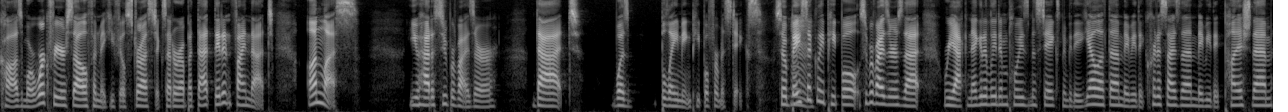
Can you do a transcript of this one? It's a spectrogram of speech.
cause more work for yourself and make you feel stressed, etc. But that they didn't find that unless you had a supervisor that was blaming people for mistakes. So hmm. basically, mm. people, supervisors that react negatively to employees' mistakes, maybe they yell at them, maybe they criticize them, maybe they punish them.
